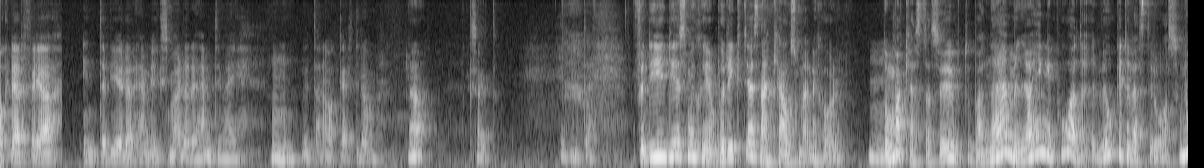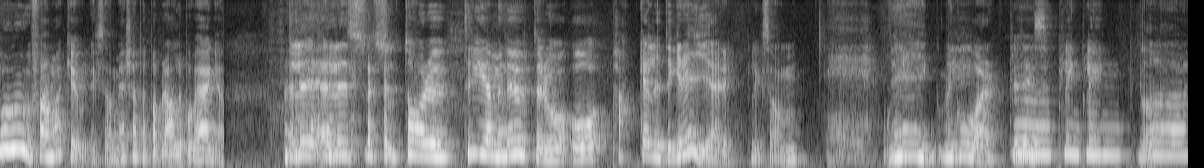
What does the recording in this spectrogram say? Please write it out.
Och därför jag inte bjuder hem yxmördare hem till mig, Mm. utan åker till dem. ja, exakt. Inte. För det är det som är skillnaden på riktiga såna här kaosmänniskor. De bara kastar sig ut och bara, nej men jag hänger på dig. Vi åker till Västerås. Woo, fan vad kul liksom. Jag köper ett par brallor på vägen. Eller, eller så, så tar du tre minuter och, och packar lite grejer. Liksom. Nej, vi går. Precis. Ah, Pling pling. la.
